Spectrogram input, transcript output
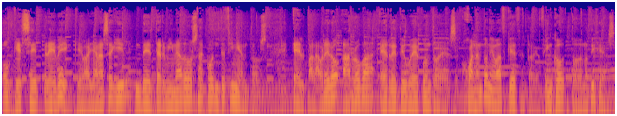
o que se prevé que vayan a seguir determinados acontecimientos. El palabrero arroba. Juan Antonio Vázquez, Radio 5, Todo Noticias.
